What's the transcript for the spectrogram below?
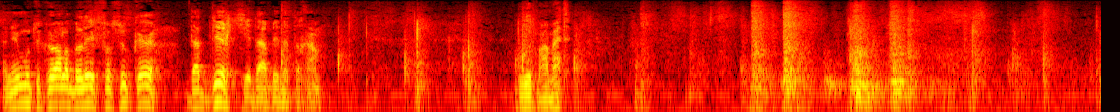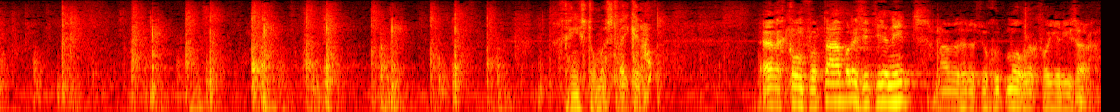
En nu moet ik u alle beleefd verzoeken dat deurtje daar binnen te gaan. Doe het maar, met. Geen stomme streken nou. Erg comfortabel is het hier niet, maar we zullen zo goed mogelijk voor jullie zorgen.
